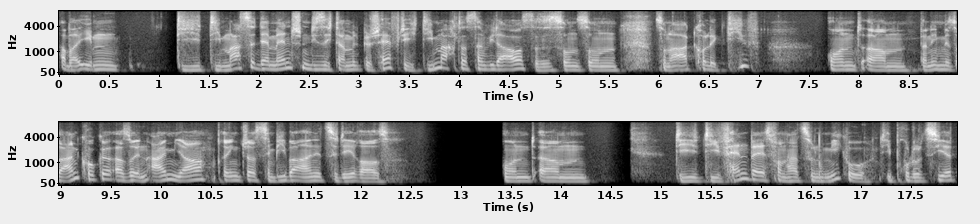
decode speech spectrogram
Aber eben die, die Masse der Menschen, die sich damit beschäftigt, die macht das dann wieder aus. Das ist so, so, ein, so eine Art Kollektiv. Und ähm, wenn ich mir so angucke, also in einem Jahr bringt Justin Bieber eine CD raus. Und ähm, die, die Fanbase von Hatsune Miku, die produziert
